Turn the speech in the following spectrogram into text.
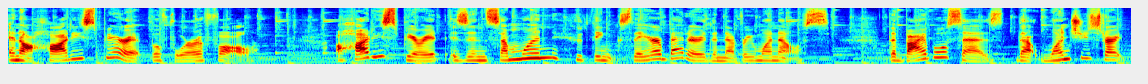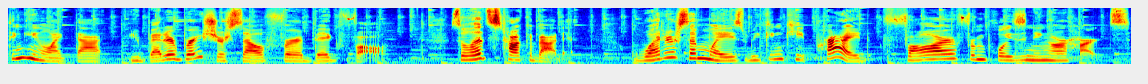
and a haughty spirit before a fall." A haughty spirit is in someone who thinks they are better than everyone else. The Bible says that once you start thinking like that, you better brace yourself for a big fall. So let's talk about it. What are some ways we can keep pride far from poisoning our hearts?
